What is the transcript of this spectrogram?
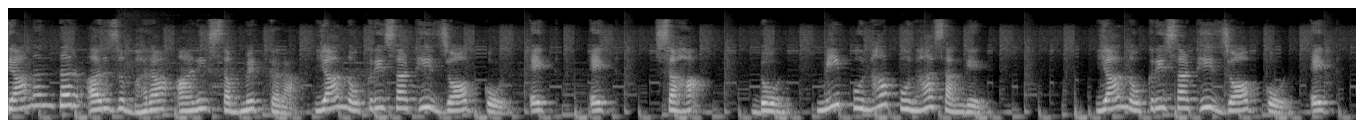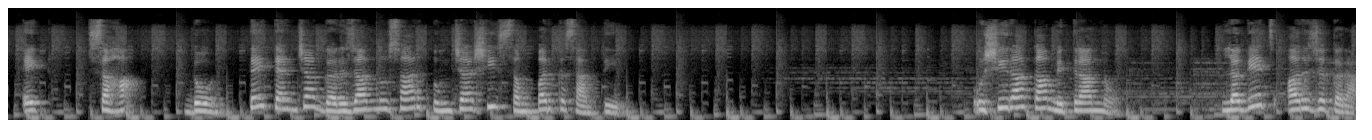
त्यानंतर अर्ज भरा आणि सबमिट करा. या नोकरीसाठी जॉब कोड एक एक सहा दोन. मी पुन्हा पुन्हा सांगेन. या नोकरीसाठी जॉब कोड एक एक सहा दोन. ते त्यांच्या गरजांनुसार तुमच्याशी संपर्क साधतील. उशिरा का मित्रांनो? लगेच अर्ज करा.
